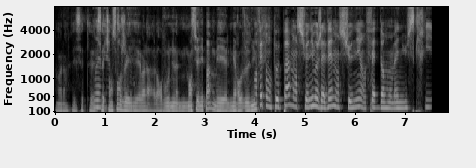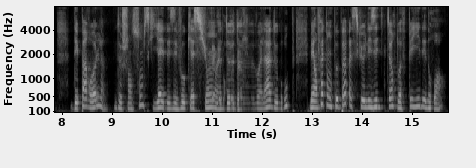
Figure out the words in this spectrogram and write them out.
Voilà. Et cette, Ouais, cette chanson, j'ai, voilà. Alors vous ne la mentionnez pas, mais elle m'est revenue. En fait, on peut pas mentionner. Moi, j'avais mentionné en fait dans mon manuscrit des paroles de chansons parce qu'il y a des évocations a des de, voilà de groupes. Mais en fait, on peut pas parce que les éditeurs doivent payer des droits.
